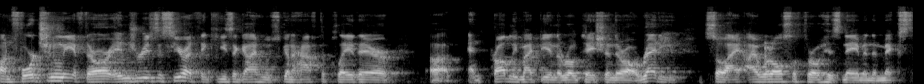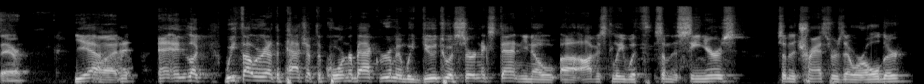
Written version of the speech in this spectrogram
Unfortunately, if there are injuries this year, I think he's a guy who's going to have to play there uh, and probably might be in the rotation there already. So I, I would also throw his name in the mix there. Yeah. But, and, and, look, we thought we were going to have to patch up the cornerback room, and we do to a certain extent. You know, uh, obviously with some of the seniors, some of the transfers that were older,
